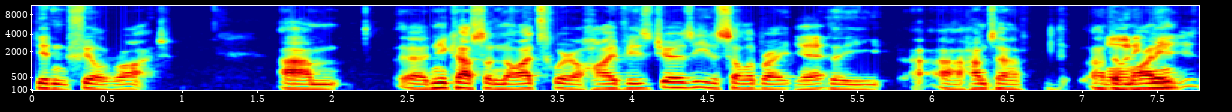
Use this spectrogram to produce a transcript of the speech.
didn't feel right. Um, uh, Newcastle Knights wear a high vis jersey to celebrate Yeah. the uh, Hunter Hunter Mining mining.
